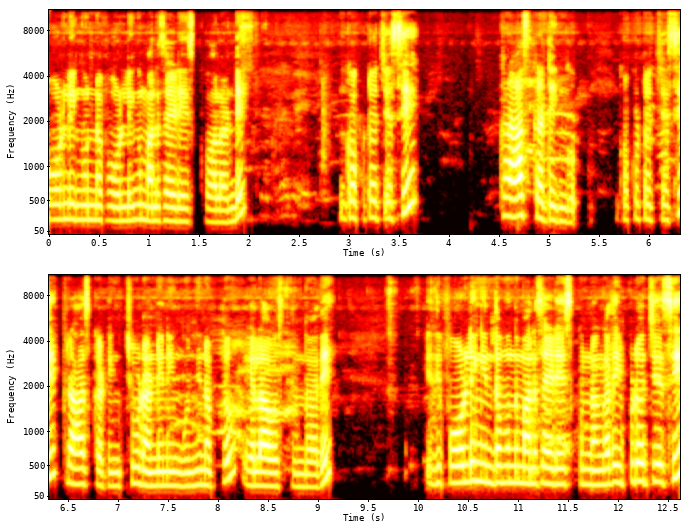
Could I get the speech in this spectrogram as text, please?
ఫోల్డింగ్ ఉన్న ఫోల్డింగ్ మన సైడ్ వేసుకోవాలండి. ఇంకొకటి వచ్చేసి క్రాస్ కటింగ్. ఇంకొకటి వచ్చేసి క్రాస్ కటింగ్. చూడండి నేను గుంజినప్పుడు ఎలా వస్తుందో అది. ఇది ఫోల్డింగ్ ఇంతకుముందు మన సైడ్ వేసుకున్నాం కదా ఇప్పుడు వచ్చేసి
